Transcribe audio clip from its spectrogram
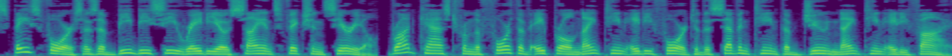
Space Force is a BBC radio science fiction serial, broadcast from 4 April 1984 to 17 June 1985.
